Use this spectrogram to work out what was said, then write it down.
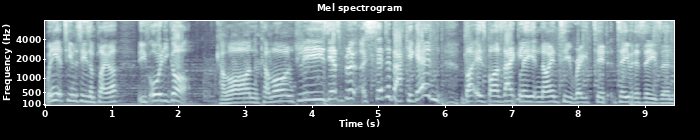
When you get team of the season player, you've already got Come on, come on, please. Yes, blue. Centre back again. But it's Barzagli, 90 rated team of the season.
